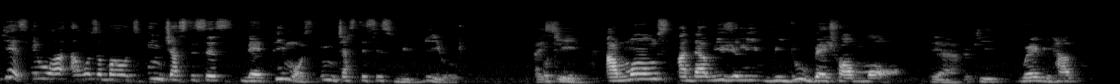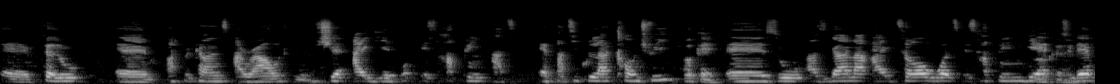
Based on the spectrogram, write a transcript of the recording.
Yes, it was. I was about injustices. The theme was injustices revealed. I okay, see. amongst other, usually we do virtual more. Yeah. Okay, where we have uh, fellow um, Africans around Yeah. share ideas what is happening at a particular country. Okay. Uh, so as Ghana, I tell what is happening here Okay. to them.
